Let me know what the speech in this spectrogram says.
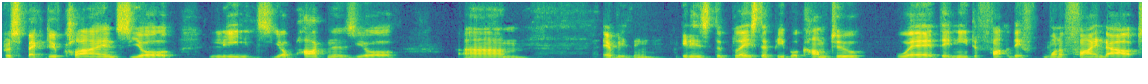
prospective clients your leads your partners your um, everything. It is the place that people come to where they need to find they want to find out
